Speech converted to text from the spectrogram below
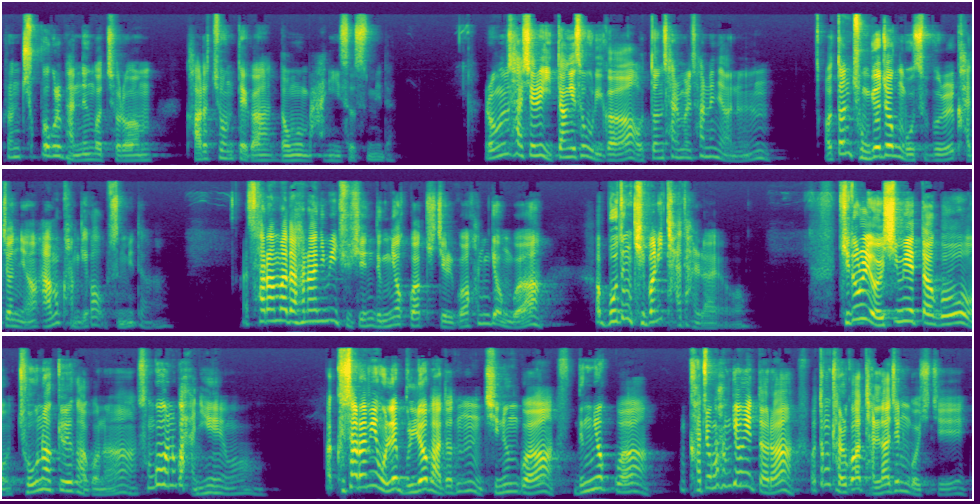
그런 축복을 받는 것처럼 가르쳐 온 때가 너무 많이 있었습니다. 여러분, 사실 이 땅에서 우리가 어떤 삶을 사느냐는 어떤 종교적 모습을 가졌냐 아무 관계가 없습니다. 사람마다 하나님이 주신 능력과 기질과 환경과 모든 기반이 다 달라요. 기도를 열심히 했다고 좋은 학교에 가거나 성공하는 거 아니에요. 그 사람이 원래 물려받은 지능과 능력과 가정 환경에 따라 어떤 결과가 달라지는 것이지.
